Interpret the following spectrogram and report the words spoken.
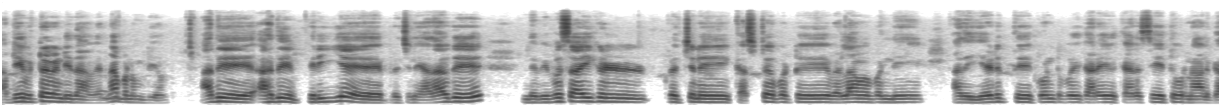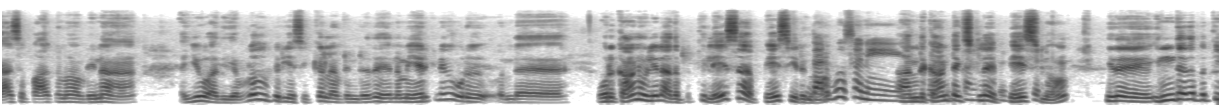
அப்படியே விட்டுற வேண்டியதான் என்ன பண்ண முடியும்? அது அது பெரிய பிரச்சனை. அதாவது இந்த விவசாயிகள் பிரச்சனை கஷ்டப்பட்டு வெள்ளாமை பண்ணி அதை எடுத்து கொண்டு போய் கரை கரை சேர்த்து ஒரு நாலு காசு பார்க்கணும் அப்படின்னா ஐயோ அது எவ்வளவு பெரிய சிக்கல் அப்படின்றது நம்ம ஏற்கனவே ஒரு இந்த ஒரு காணொளியில் அதை பற்றி லேசாக பேசியிருக்கோம் அந்த கான்டெக்ட்ல பேசணும் இது இந்த இதை பற்றி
